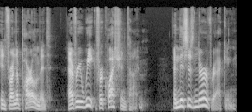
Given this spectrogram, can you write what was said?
in front of Parliament every week for question time. And this is nerve wracking.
